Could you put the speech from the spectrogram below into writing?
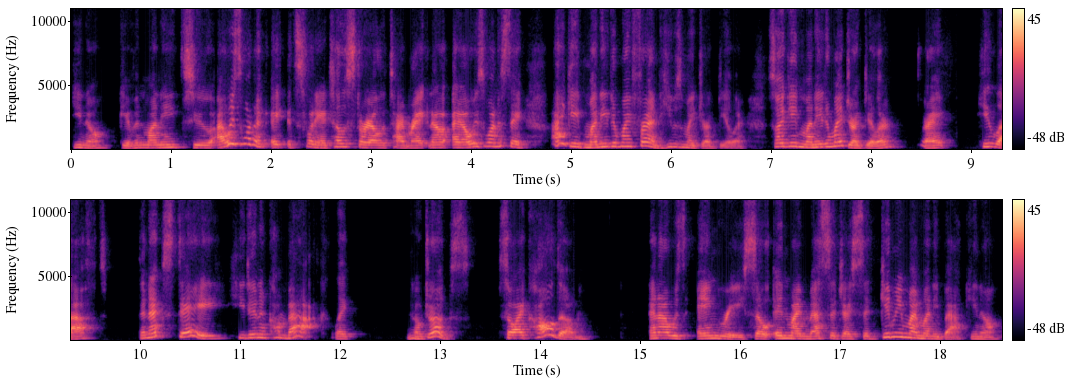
you know given money to i always want to it's funny i tell the story all the time right? Now i always want to say i gave money to my friend. He was my drug dealer. So i gave money to my drug dealer right? He left. The next day he didn't come back. Like no drugs. So i called him and i was angry so in my message i said give me my money back you know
